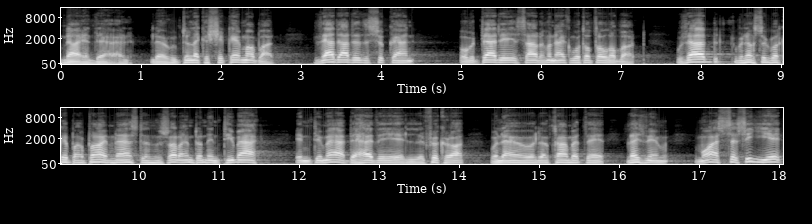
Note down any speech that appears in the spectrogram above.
نعم لو قلت لك الشقين مع بعض زاد عدد السكان وبالتالي صار هناك متطلبات وزاد بنفس الوقت أعطاء الناس لأنه صار عندهم انتماء انتماء بهذه الفكرة وإقامة لجنة مؤسسية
